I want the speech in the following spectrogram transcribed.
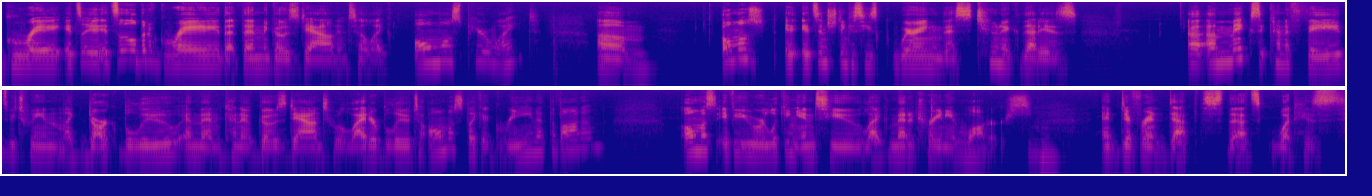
gray. It's a it's a little bit of gray that then goes down into like almost pure white. Um, almost it, it's interesting because he's wearing this tunic that is a, a mix. It kind of fades between like dark blue and then kind of goes down to a lighter blue to almost like a green at the bottom. Almost if you were looking into like Mediterranean waters at different depths. That's what his,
